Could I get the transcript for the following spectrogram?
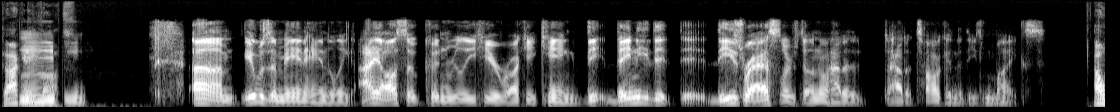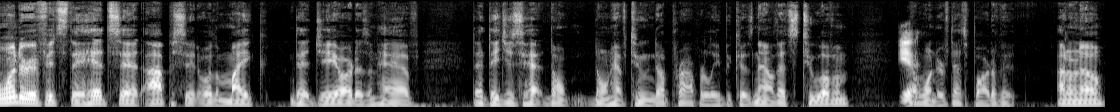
Doc, any thoughts? Um, it was a manhandling. I also couldn't really hear Rocky King. They, they needed these wrestlers don't know how to how to talk into these mics. I wonder if it's the headset opposite or the mic that JR doesn't have that they just ha- don't don't have tuned up properly because now that's two of them. Yeah. I wonder if that's part of it. I don't know.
